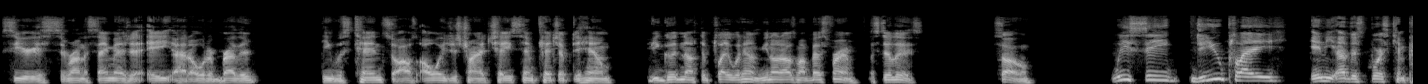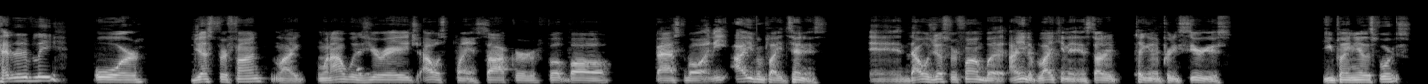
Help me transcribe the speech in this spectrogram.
serious around the same age at eight. I had an older brother. He was 10. So I was always just trying to chase him, catch up to him, be good enough to play with him. You know, that was my best friend. It still is. So we see, do you play any other sports competitively or just for fun? Like when I was your age, I was playing soccer, football, basketball, and I even played tennis. And that was just for fun, but I ended up liking it and started taking it pretty serious. Do you play any other sports?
